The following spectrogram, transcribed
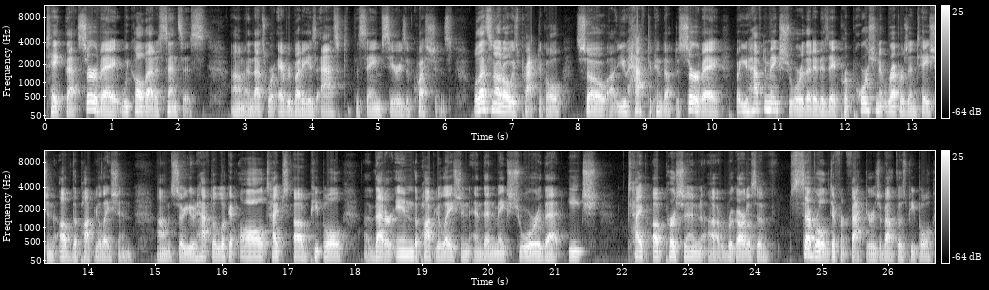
take that survey. We call that a census. Um, and that's where everybody is asked the same series of questions. Well, that's not always practical, so uh, you have to conduct a survey, but you have to make sure that it is a proportionate representation of the population. Um, so you'd have to look at all types of people uh, that are in the population and then make sure that each type of person, uh, regardless of several different factors about those people,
